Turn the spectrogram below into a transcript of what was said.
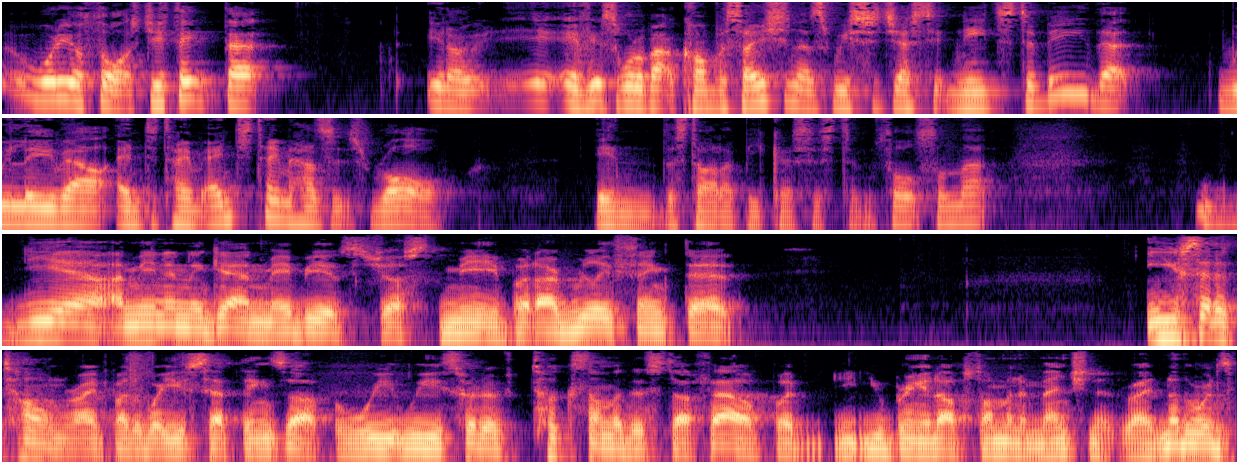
What are your thoughts? Do you think that, you know, if it's all about conversation as we suggest it needs to be, that we leave out entertainment? Entertainment has its role in the startup ecosystem. Thoughts on that? Yeah, I mean, and again, maybe it's just me, but I really think that you set a tone, right, by the way you set things up. We, we sort of took some of this stuff out, but you you bring it up, so I'm going to mention it, right? In other words,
